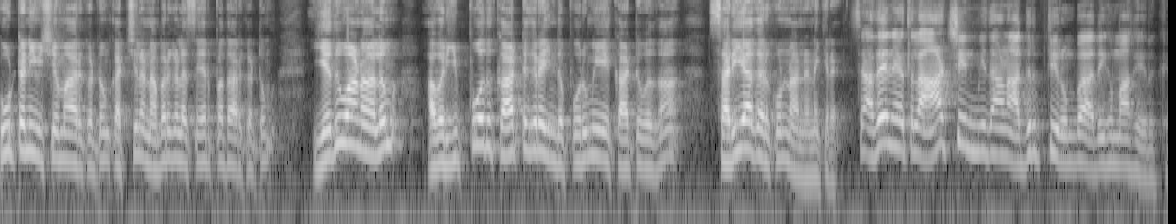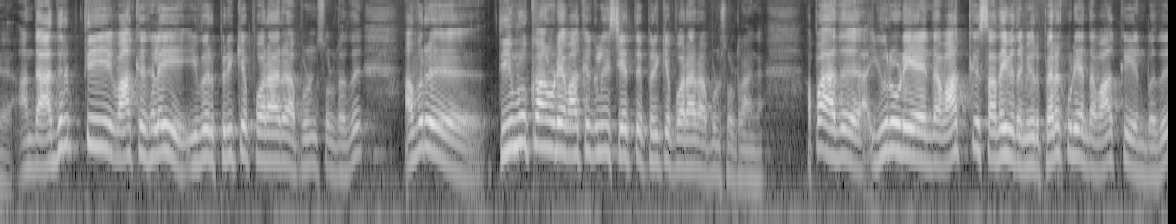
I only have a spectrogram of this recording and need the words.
கூட்டணி விஷயமாக இருக்கட்டும் கட்சியில் நபர்களை சேர்ப்பதாக இருக்கட்டும் எதுவானாலும் அவர் இப்போது காட்டுகிற இந்த பொறுமையை காட்டுவது தான் சரியாக இருக்கும்னு நான் நினைக்கிறேன். சரி அதே நேரத்தில் ஆட்சியின் மீதான அதிருப்தி ரொம்ப அதிகமாக இருக்கு. அந்த அதிருப்தி வாக்குகளை இவர் பிரிக்க போறாரு அப்படின்னு சொல்றது அவர் திமுகனுடைய வாக்குகளையும் சேர்த்து பிரிக்க போறாரு அப்படின்னு சொல்றாங்க. அப்போ அது இவருடைய இந்த வாக்கு சதவீதம் இவர் பெறக்கூடிய அந்த வாக்கு என்பது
